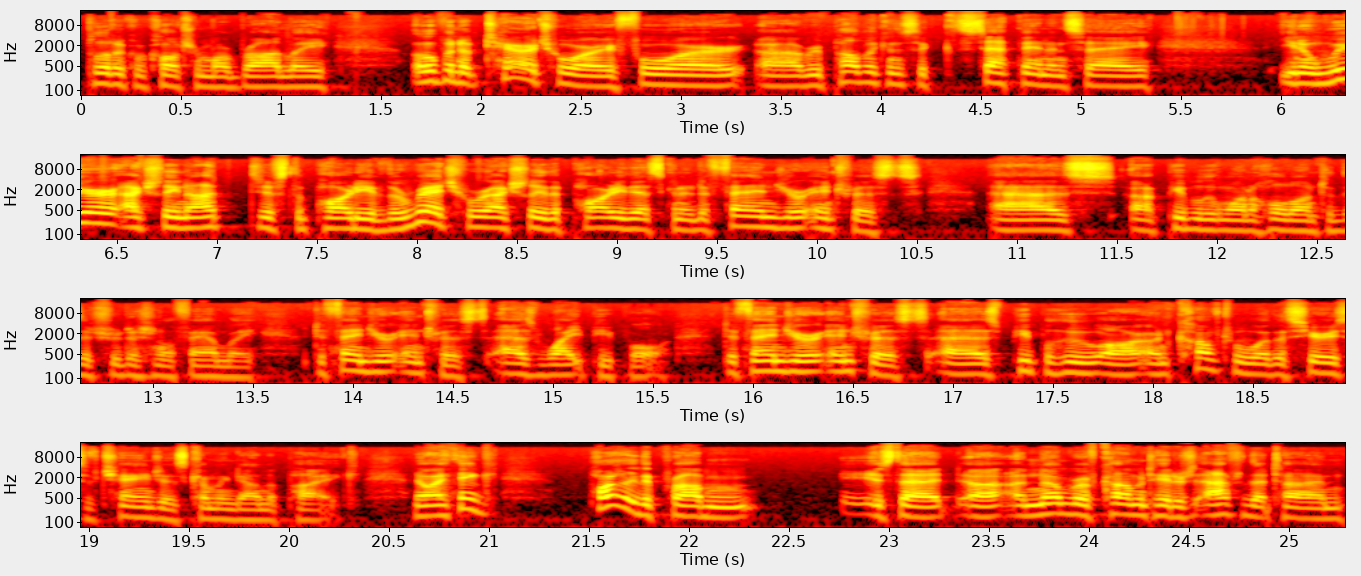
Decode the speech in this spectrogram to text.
political culture more broadly, opened up territory for Republicans to step in and say, you know, we're actually not just the party of the rich, we're actually the party that's going to defend your interests as uh, people who want to hold on to the traditional family, defend your interests as white people, defend your interests as people who are uncomfortable with a series of changes coming down the pike. Now, I think partly the problem is that uh, a number of commentators after that time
